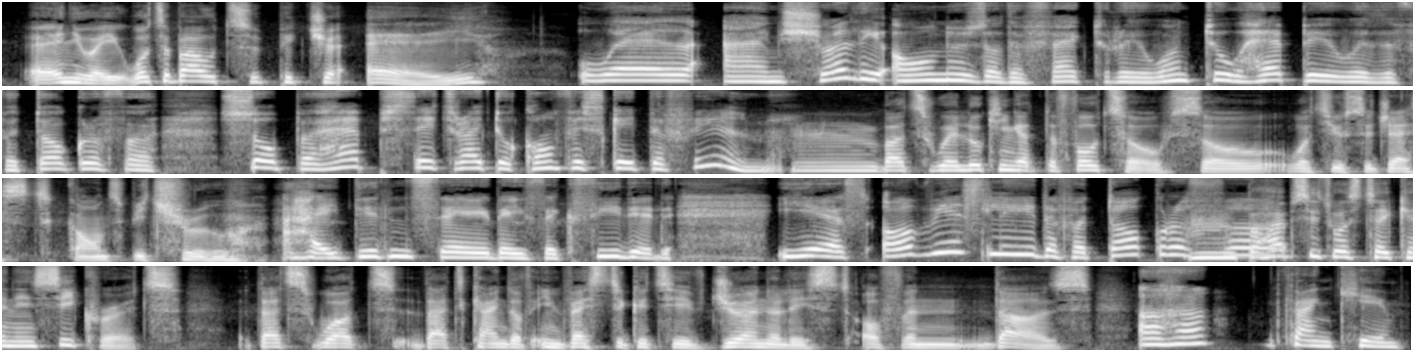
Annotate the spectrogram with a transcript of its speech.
Anyway, what about picture A? Well, I'm sure the owners of the factory weren't too happy with the photographer, so perhaps they tried to confiscate the film. Mm, but we're looking at the photo, so what you suggest can't be true. I didn't say they succeeded. Yes, obviously the photographer. Mm, perhaps it was taken in secret. That's what that kind of investigative journalist often does. Uh huh. Thank you.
